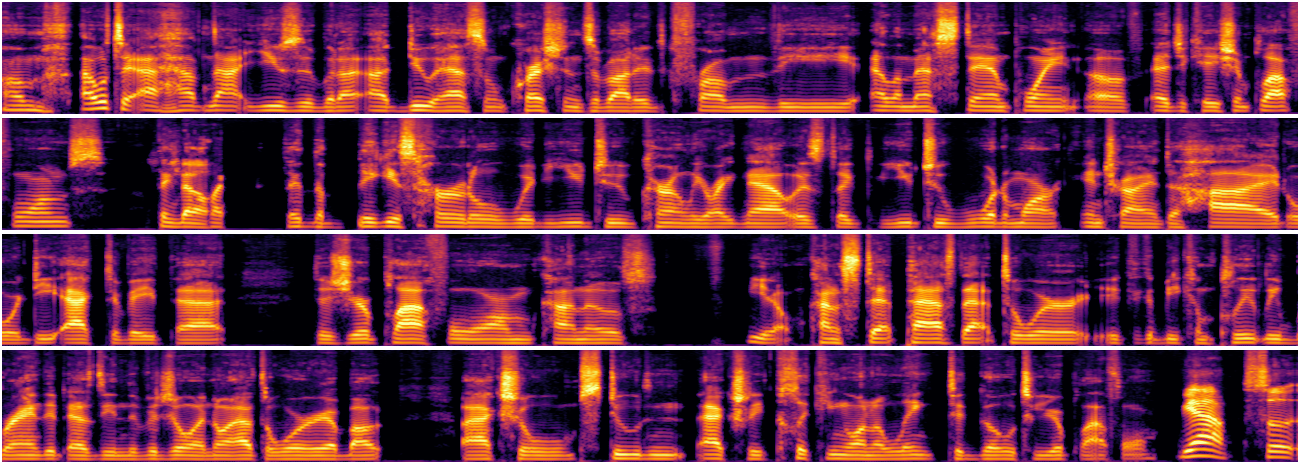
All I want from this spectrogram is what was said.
Um, I would say I have not used it, but I, I, do have some questions about it from the LMS standpoint of education platforms. I think that's like the, the biggest hurdle with YouTube currently right now is like the YouTube watermark and trying to hide or deactivate that. Does your platform kind of, you know, kind of step past that to where it could be completely branded as the individual and don't have to worry about actual student actually clicking on a link to go to your platform? Yeah, so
